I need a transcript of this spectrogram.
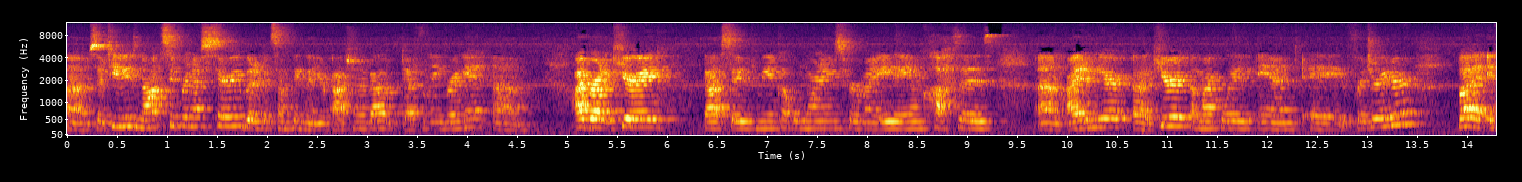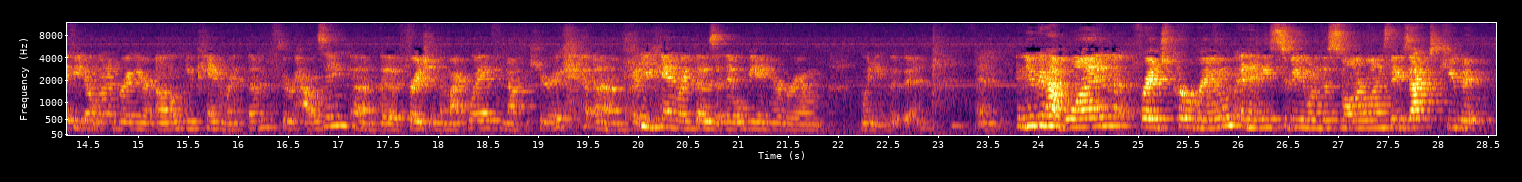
Um, so TV is not super necessary, but if it's something that you're passionate about, definitely bring it. Um, I brought a Keurig. That saved me a couple mornings for my 8 a.m. classes. Um, I had a mirror, a Keurig, a microwave, and a refrigerator. But if you don't want to bring your own, you can rent them through housing. Um, the fridge and the microwave, not the Keurig. Um, but you can rent those, and they will be in your room when you move in. And And you can have one fridge per room, and it needs to be one of the smaller ones. The exact cubic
